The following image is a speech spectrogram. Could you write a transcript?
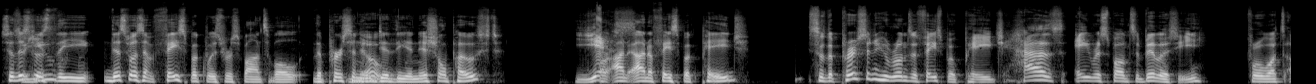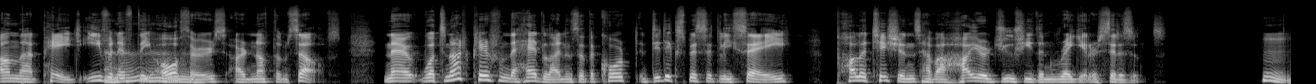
So this So was you- the this wasn't Facebook was responsible. The person No. who did the initial post Yes. on, on a Facebook page. So the person who runs a Facebook page has a responsibility for what's on that page, even if the Ah. authors are not themselves. Now, what's not clear from the headline is that the court did explicitly say politicians have a higher duty than regular citizens. Hmm.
